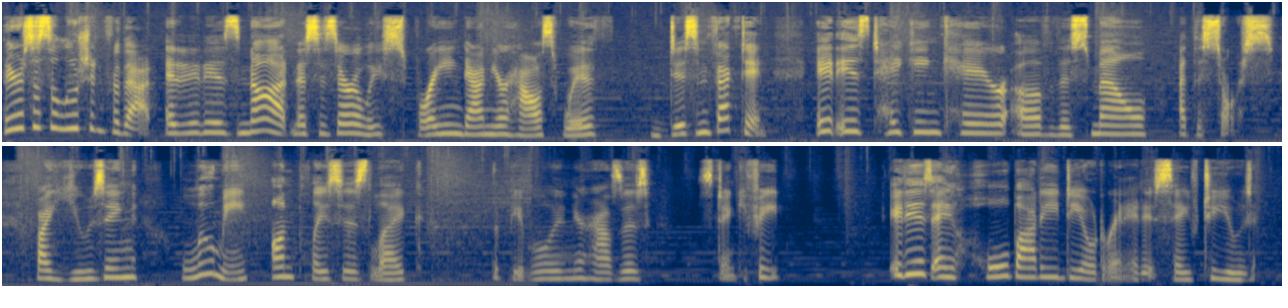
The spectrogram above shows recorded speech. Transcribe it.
There's a solution for that, and it is not necessarily spraying down your house with disinfectant. It is taking care of the smell at the source by using Lume on places like the people in your house's stinky feet. It is a whole body deodorant. It is safe to use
